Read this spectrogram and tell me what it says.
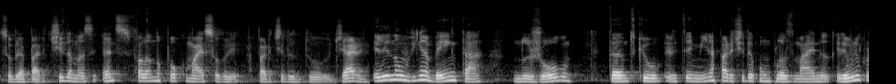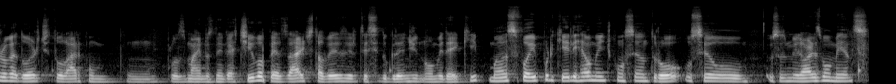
sobre a partida, mas antes falando um pouco mais sobre a partida do Jaren, ele não vinha bem, tá? No jogo, tanto que ele termina a partida com um plus-minus. Ele é o único jogador titular com um plus-minus negativo, apesar de talvez ele ter sido o grande nome da equipe. Mas foi porque ele realmente concentrou o seu, os seus melhores momentos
